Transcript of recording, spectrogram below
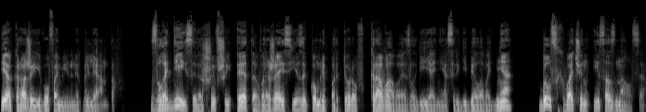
и о краже его фамильных бриллиантов. Злодей, совершивший это, выражаясь языком репортеров «кровавое злодеяние среди белого дня», был схвачен и сознался.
